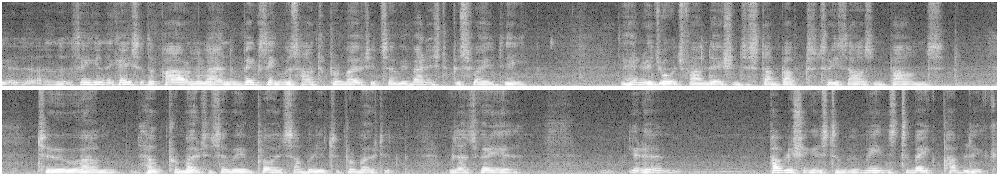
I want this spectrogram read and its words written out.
uh, think in the case of the power of the land, the big thing was how to promote it. So we managed to persuade the the Henry George Foundation to stump up three thousand pounds to um, help promote it. So we employed somebody to promote it. But that's very, uh, you know, publishing is to means to make public,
